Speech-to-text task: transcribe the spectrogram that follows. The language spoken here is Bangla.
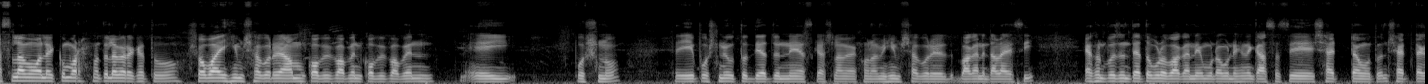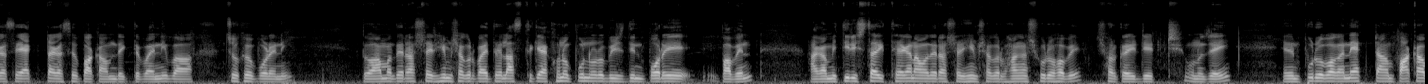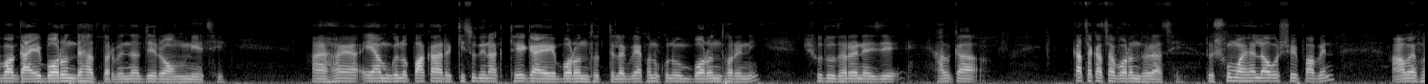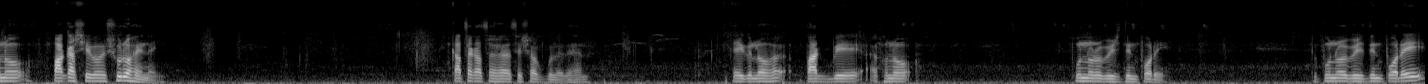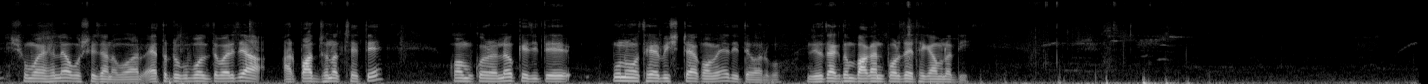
আসসালামু আলাইকুম রহমতুল্লাহ বারাকাতু। সবাই হিমসাগরের আম কবে পাবেন কবে পাবেন এই প্রশ্ন। তো এই প্রশ্নের উত্তর দেওয়ার জন্য আজকে আসলাম। এখন আমি হিমসাগরের বাগানে দাঁড়ায় আছি। এখন পর্যন্ত এত বড় বাগানে মোটামুটি এখানে গাছ আছে ষাটটা মতন। ষাটটা গাছে একটা গাছেও পাকা আম দেখতে পাইনি বা চোখেও পড়েনি। তো আমাদের রাজশাহীর হিমসাগর পাইতে হলে আজ থেকে এখনও পনেরো বিশ দিন পরে পাবেন। আগামী তিরিশ তারিখ থেকে আমাদের রাজশাহীর হিমসাগর ভাঙা শুরু হবে। সরকারি ডেট অনুযায়ী। পুরো বাগানে একটা আম পাকা বা গায়ে বরণ দেখাতে পারবেন না যে রং নিয়েছি। হ্যাঁ এই আমগুলো পাকার কিছুদিন আগ থেকে গায়ে বরণ ধরতে লাগবে, এখন কোনো বরণ ধরেনি। শুধু ধরেন এই যে হালকা কাঁচা কাঁচা বরণ ধরে আছে। তো সময় হলে অবশ্যই পাবেন। আম এখনও পাকা সেভাবে শুরু হয় নাই। কাঁচা কাঁচা হয়ে আছে সবগুলো, দেখেন। এগুলো পাকবে এখনও পনেরো বিশ দিন পরে। তো পনেরো বিশ দিন পরেই সময় হলে অবশ্যই জানাব। আর এতটুকু বলতে পারি যে, আর পাঁচজনের চাইতে কম করে হলেও কেজিতে পনেরো থেকে বিশ টাকা কমে দিতে পারব। যেহেতু একদম বাগান পর্যায় থেকে আমরা দিই।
